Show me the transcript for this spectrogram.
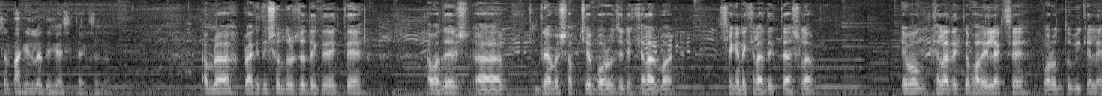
চল পাখিগুলো দেখে আসি তো একজন। আমরা প্রাকৃতিক সৌন্দর্য দেখতে দেখতে আমাদের গ্রামের সবচেয়ে বড় যেটা খেলার মাঠ, সেখানে খেলা দেখতে আসলাম। এবং খেলা দেখতে ভালোই লাগছে পরন্ত বিকেলে।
